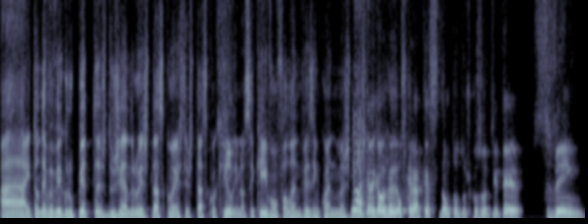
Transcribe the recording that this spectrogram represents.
Ah, então deve haver grupetas do género este dá-se com este, este dá-se com aquele Sim. e não sei o quê, e vão falando de vez em quando, mas... Eu não... acho que é daquela coisa, eles se calhar até se dão todos uns com os outros e até se veem,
